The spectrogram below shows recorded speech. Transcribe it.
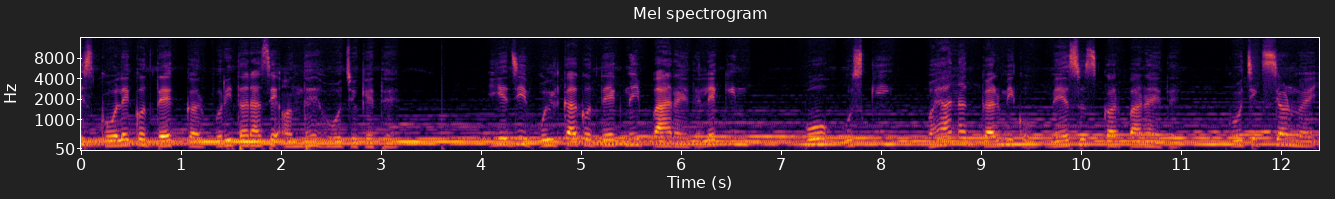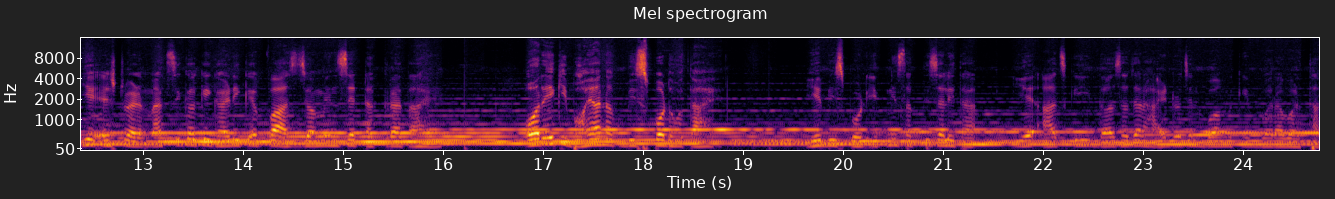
इस गोले को देखकर पूरी तरह से अंधे हो चुके थे। ये जीव उल्का को देख नहीं पा रहे थे, लेकिन वो उसकी भयानक गर्मी को महसूस कर पा रहे थे। कुछ क्षण में ये एस्ट्रॉइड मैक्सिको की घड़ी के पास ज़मीन से टकराता है। और एक ही भयानक विस्फोट होता है। ये विस्फोट इतनी शक्तिशाली था, ये आज की दस हज़ार हाइड्रोजन बम के बराबर था।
